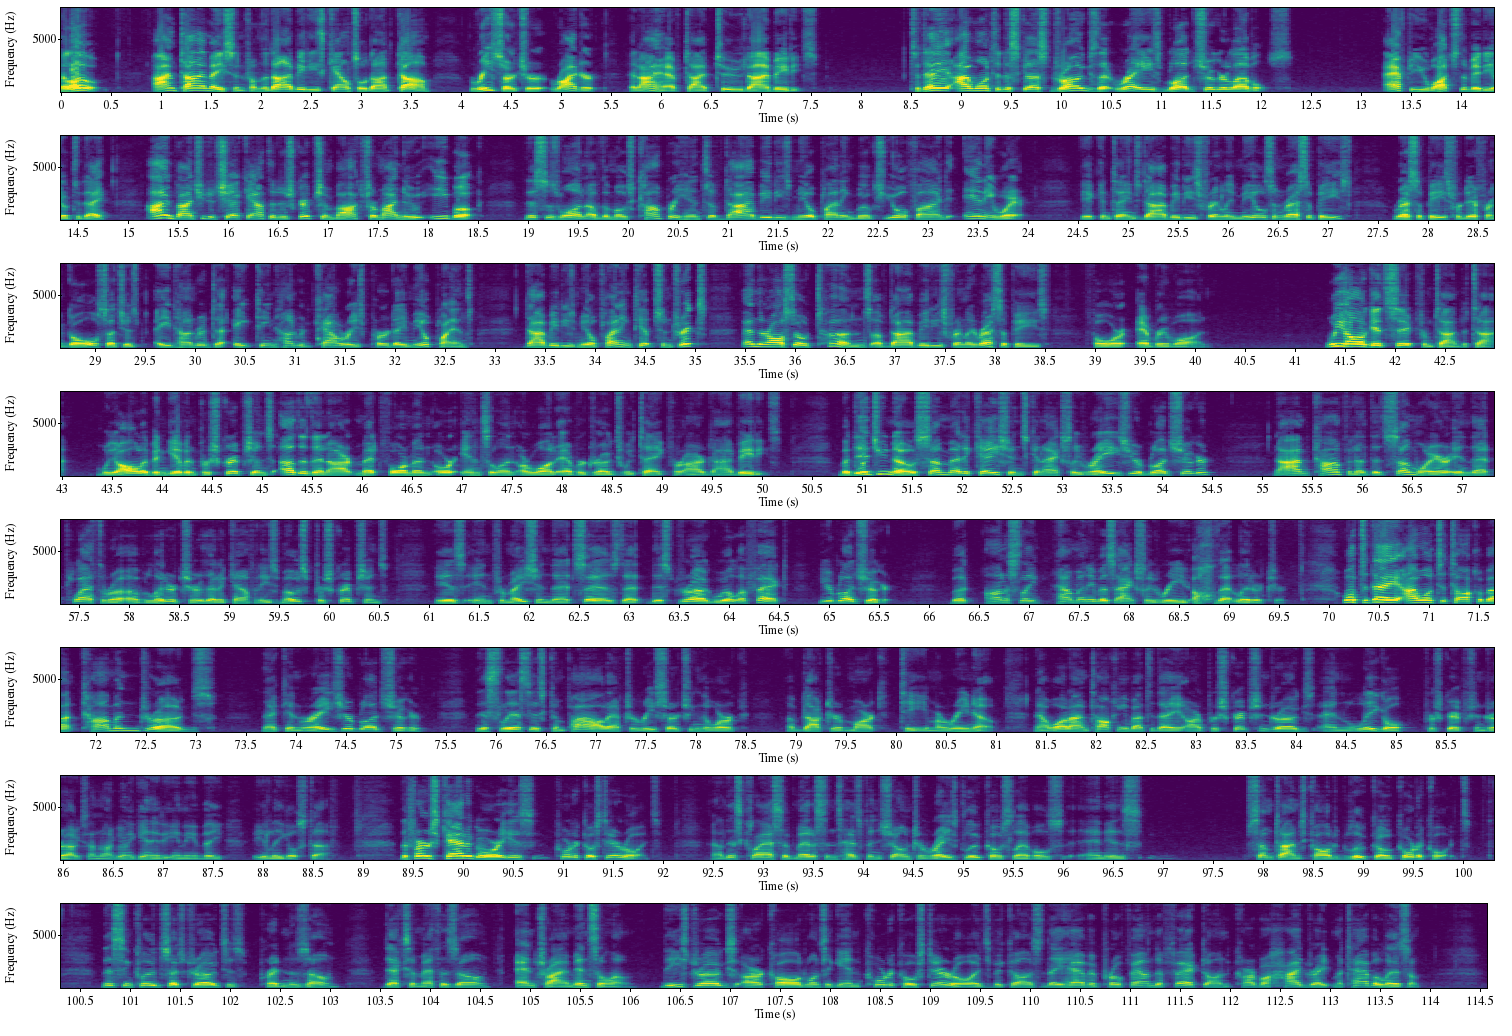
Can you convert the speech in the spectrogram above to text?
Hello, I'm Ty Mason from the DiabetesCouncil.com, researcher, writer, and I have type 2 diabetes. Today I want to discuss drugs that raise blood sugar levels. After you watch the video today, I invite you to check out the description box for my new ebook. This is one of the most comprehensive diabetes meal planning books you'll find anywhere. It contains diabetes friendly meals and recipes, recipes for different goals such as 800 to 1800 calories per day meal plans, diabetes meal planning tips and tricks, and there are also tons of diabetes friendly recipes for everyone. We all get sick from time to time. We all have been given prescriptions other than our metformin or insulin or whatever drugs we take for our diabetes. But did you know some medications can actually raise your blood sugar? Now, I'm confident that somewhere in that plethora of literature that accompanies most prescriptions is information that says that this drug will affect your blood sugar. But honestly, how many of us actually read all that literature? Well, today I want to talk about common drugs that can raise your blood sugar. This list is compiled after researching the work of Dr. Mark T. Marino. Now, what I'm talking about today are prescription drugs and legal prescription drugs. I'm not going to get into any of the illegal stuff. The first category is corticosteroids. Now, this class of medicines has been shown to raise glucose levels and is sometimes called glucocorticoids. This includes such drugs as prednisone, dexamethasone, and triamcinolone. These drugs are called, once again, corticosteroids because they have a profound effect on carbohydrate metabolism.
